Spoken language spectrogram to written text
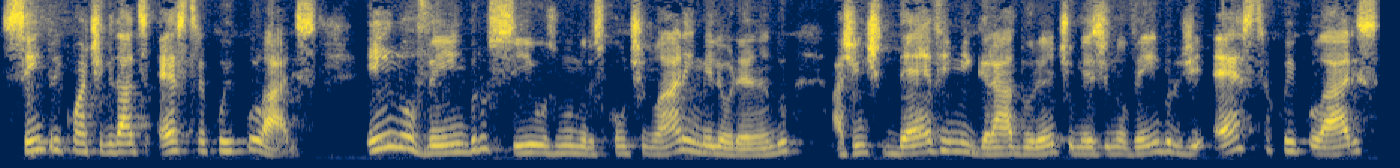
sempre com atividades extracurriculares. Em novembro, se os números continuarem melhorando, a gente deve migrar durante o mês de novembro de extracurriculares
